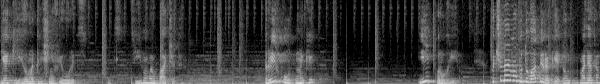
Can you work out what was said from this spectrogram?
Які геометричні фігури ці- ви бачите? Трикутники і круги. Починаємо будувати ракету, малята.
